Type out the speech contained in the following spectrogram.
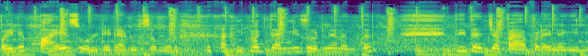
पहिले पाय जोडले डॅडूंसमोर. आणि मग त्यांनी जोडल्यानंतर ती त्यांच्या पाया पडायला गेली.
